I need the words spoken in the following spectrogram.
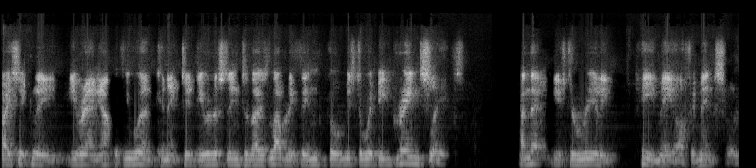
Basically, you rang up if you weren't connected, you were listening to those lovely things called Mr. Whippy Greensleeves. And that used to really pee me off immensely.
